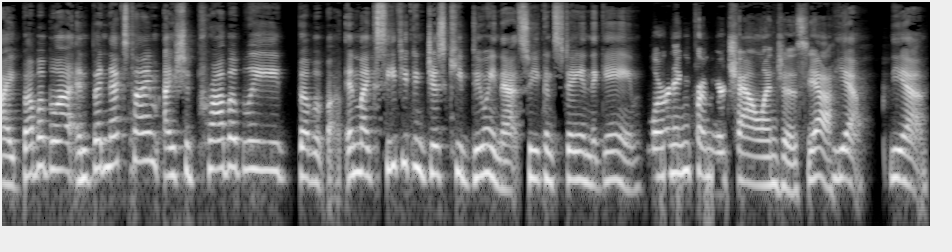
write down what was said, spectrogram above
I blah, blah, blah. And, but next time I should probably blah, blah, blah. And like, see if you can just keep doing that so you can stay in the game. Learning from your challenges. Yeah. Yeah. Yeah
